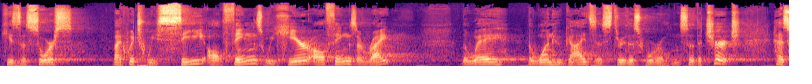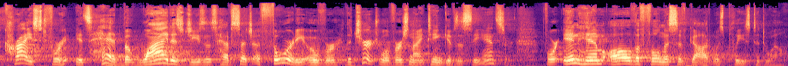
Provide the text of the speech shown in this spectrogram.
He's the source by which we see all things, we hear all things aright, the way, the one who guides us through this world. And so the church has Christ for its head, but why does Jesus have such authority over the church? Well, verse 19 gives us the answer. For in him all the fullness of God was pleased to dwell.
